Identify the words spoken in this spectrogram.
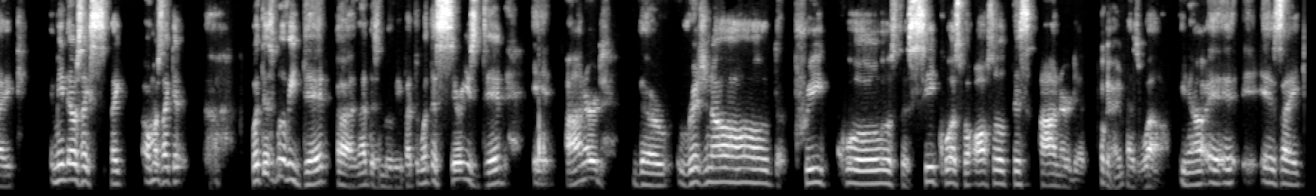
like i mean there was like like almost like a, uh, what this movie did uh not this movie but what the series did it honored the original the prequels the sequels but also dishonored it Okay. as well you know it, it, it is like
